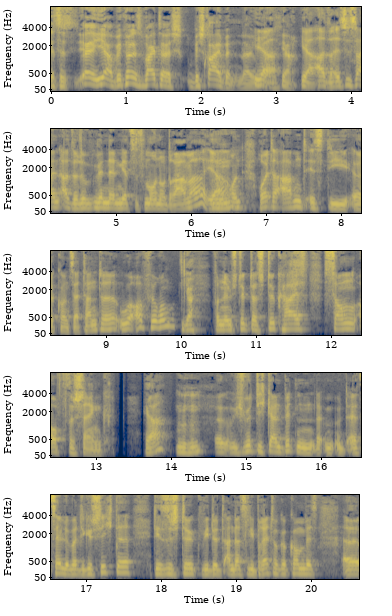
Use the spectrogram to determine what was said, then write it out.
es ist ja, ja, wir können es weiter sch- beschreiben. ja ja. ja also es ist ein also du, wir nennen jetzt das Monodrama ja und heute Abend ist die äh, konzertante Uraufführung Ja. von dem Stück das Stück heißt Song of the Shank ja, Äh, ich würde dich gern bitten, äh, erzähl über die Geschichte dieses Stück, wie du an das Libretto gekommen bist. Äh,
